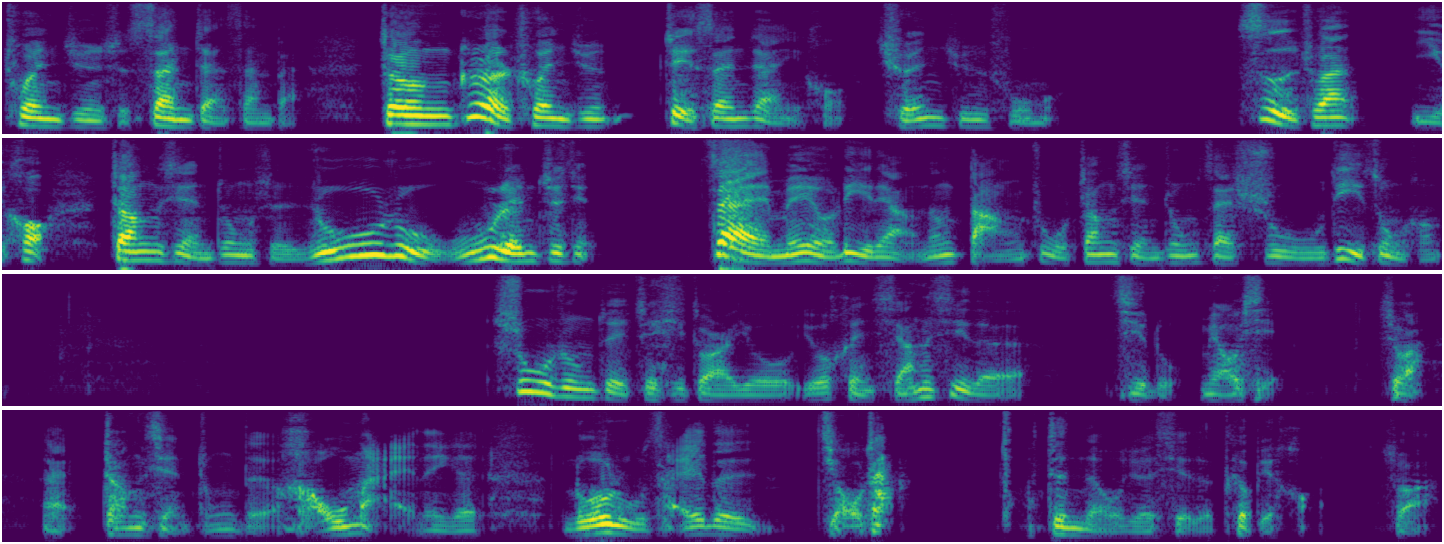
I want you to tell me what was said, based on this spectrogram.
川军是三战三败，整个川军这三战以后全军覆没。四川以后，张献忠是如入无人之境，再没有力量能挡住张献忠在蜀地纵横。书中对这一段有有很详细的记录描写，是吧？哎，张献忠的豪迈，那个罗汝才的狡诈，真的，我觉得写的特别好，是吧？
